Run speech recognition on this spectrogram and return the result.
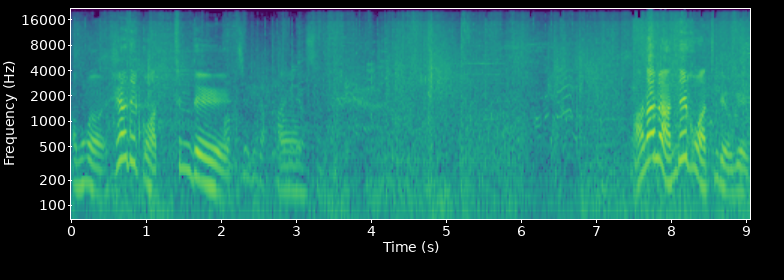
아 뭔가 해야 될 것 같은데 파괴되었습니다. 안 하면 안 될 것 같은데 여기에서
